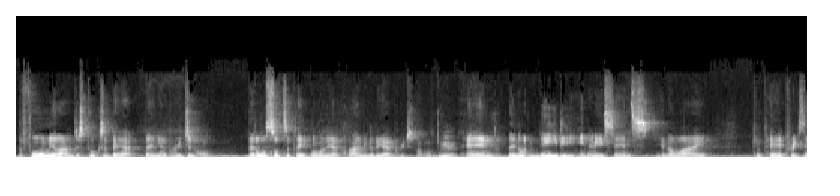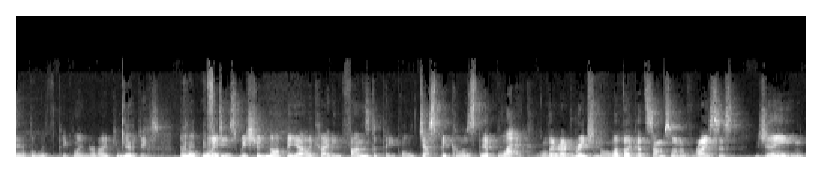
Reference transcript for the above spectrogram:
the formula just talks about being Aboriginal, that all sorts of people are now claiming to be Aboriginal, Yeah. and they're not needy in any sense in the way compared, for example, with people in remote communities. The And whole point you- is we should not be allocating funds to people just because they're black or they're Aboriginal or they've got some sort of racist gene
